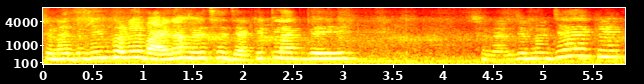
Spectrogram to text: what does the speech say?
সোনার দুদিন ধরে বায়না হয়েছে জ্যাকেট লাগবে। সোনার জন্য জ্যাকেট।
